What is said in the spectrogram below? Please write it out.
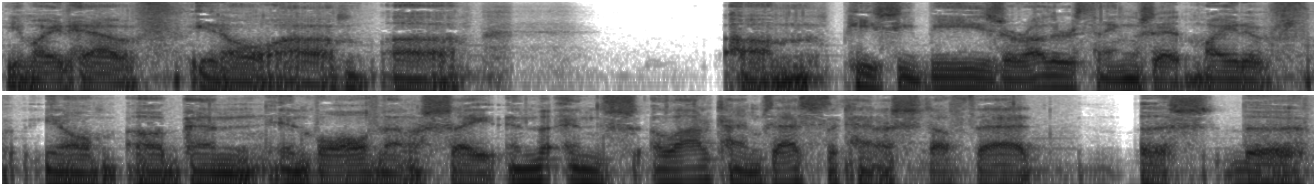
you might have, you know, uh, uh, um, PCBs or other things that might have, you know, uh, been involved on a site. And and a lot of times that's the kind of stuff that the the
